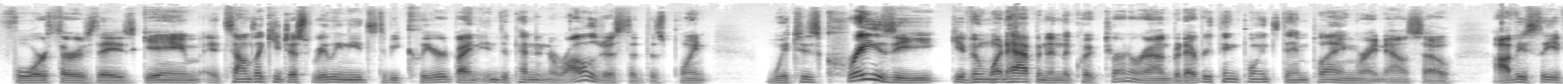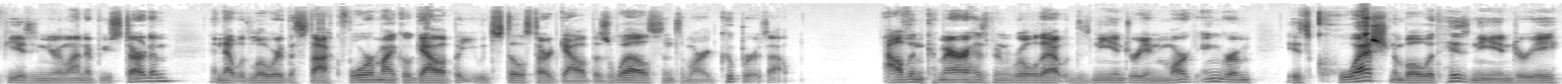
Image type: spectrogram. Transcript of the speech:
for Thursday's game. It sounds like he just really needs to be cleared by an independent neurologist at this point, which is crazy given what happened in the quick turnaround, but everything points to him playing right now. So obviously, if he is in your lineup, you start him and that would lower the stock for Michael Gallup, but you would still start Gallup as well since Amari Cooper is out. Alvin Kamara has been ruled out with his knee injury, and Mark Ingram is questionable with his knee injury.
